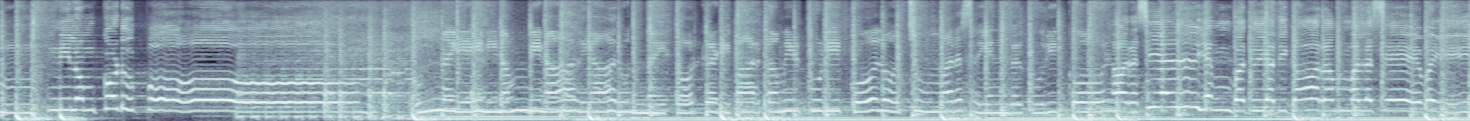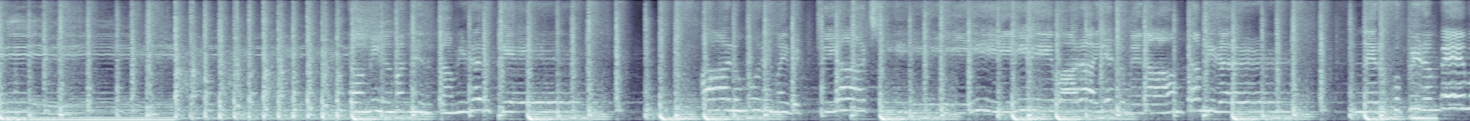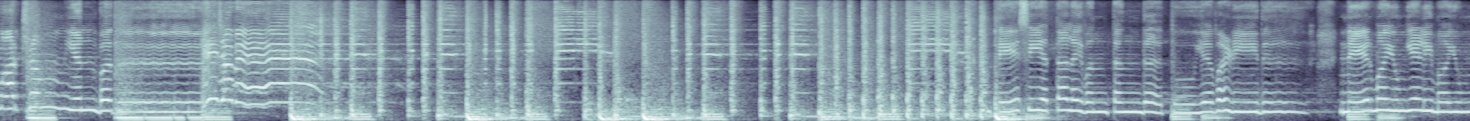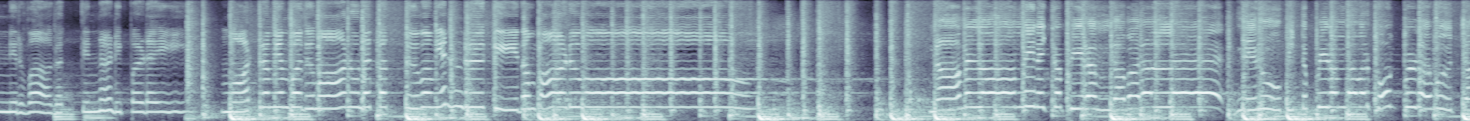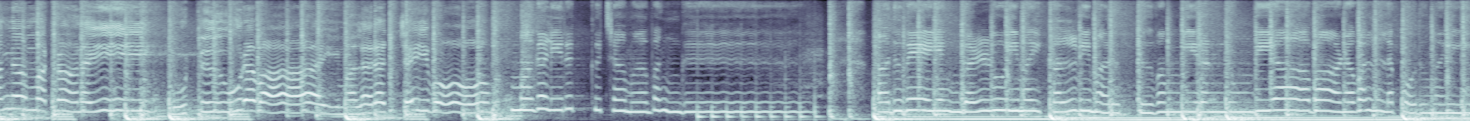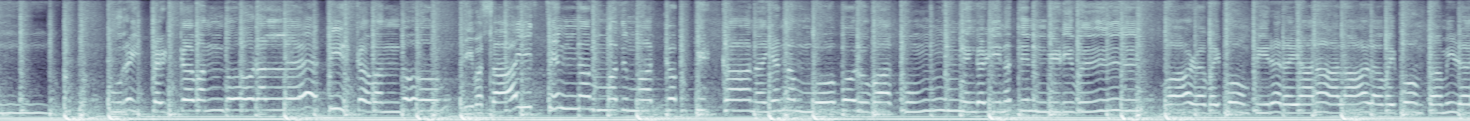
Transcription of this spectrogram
நிலம் கொடுப்போ என்பது. தேசிய தலைவன் தந்த தூய வழிது நேர்மையும் எளிமையும் நிர்வாகத்தின் அடிப்படை. மாற்றம் என்பது மானுட தத்துவம் என்று சமபங்கு. அதுவே எங்கள் உரிமை கல்வி மருத்துவம் இரண்டும் வியாபார வல்ல பொதுமை. குறை கேட்க வந்தோர் அல்ல தீர்க்க வந்தோம். விவசாயத்தின் தென்னம் அது மார்க்கப்பிற்கான எண்ணம் ஒவ்வொரு வாக்கும் எங்கள் இனத்தின் விடிவு. வாழ வைப்போம் பிறரையானால் ஆள வைப்போம் தமிழர்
